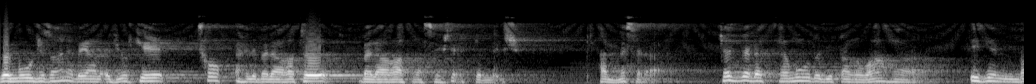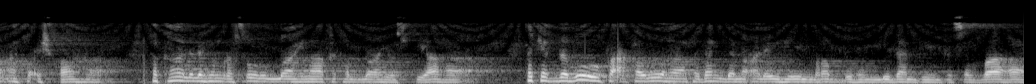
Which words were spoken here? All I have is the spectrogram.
ve mucizane beyan ediyor ki çok ehli belagatı belagatına secde ettirmiş. Hem mesela kezzebet temudu bi tagvaha اِذِنْ بَعَثَ اَشْقَاهَا فَقَالَ لَهُمْ رَسُولُ اللّٰهِ نَاقَةَ اللّٰهِ وَسْقِيَاهَا فَكَذَّبُوهُ فَعَقَرُوهَا فَدَمْدَمَ عَلَيْهِمْ رَبُّهُمْ بِذَنْبِهِمْ فَسَوَّاهَا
